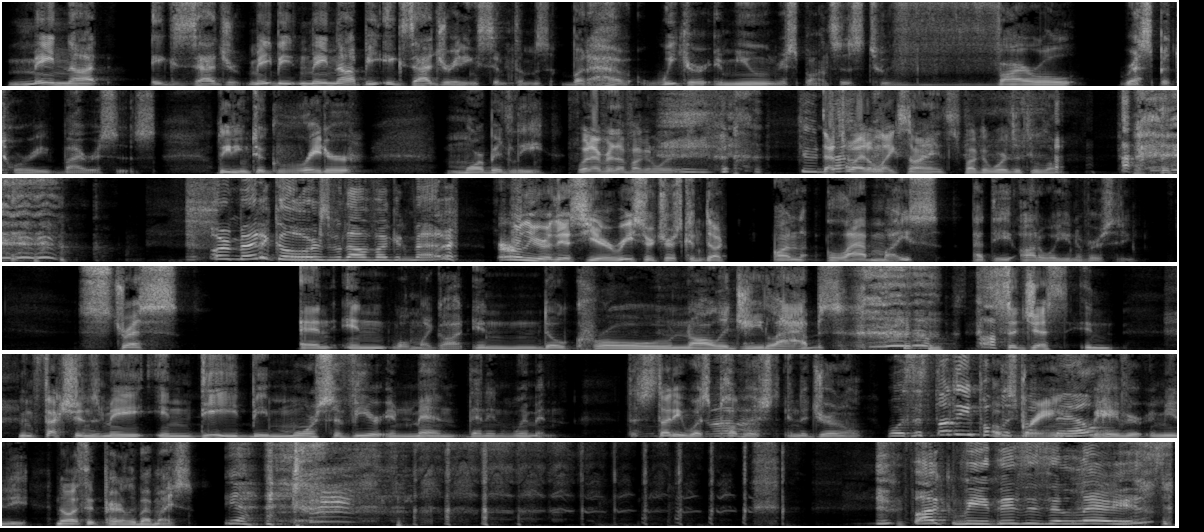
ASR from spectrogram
may not exaggerate maybe may not be exaggerating symptoms but have weaker immune responses to viral respiratory viruses leading to greater morbidly whatever the fucking word is. Dude, that's why i don't like science. Fucking words are too long. Or medical words without fucking matter. Earlier this year, researchers conducted on lab mice at the Ottawa University. Stress and in oh my god endocrinology labs suggest in, infections may indeed be more severe in men than in women. The oh study was published in the Journal Was the study of published by Brain Mel? Behavior Immunity. No, I think apparently by mice. Yeah. Fuck me, this is hilarious. of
